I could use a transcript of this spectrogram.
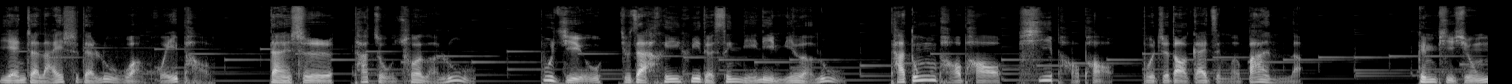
沿着来时的路往回跑。但是他走错了路，不久就在黑黑的森林里迷了路。他东跑跑，西跑跑，不知道该怎么办了。跟屁熊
